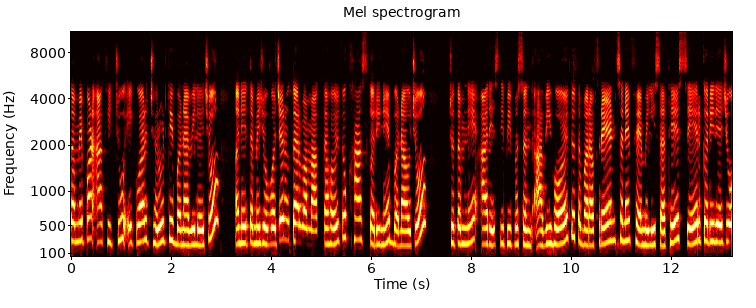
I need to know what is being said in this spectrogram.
તમે પણ આ ખીચું એકવાર જરૂરથી બનાવી લેજો અને તમે જો વજન ઉતારવા માંગતા હોય તો ખાસ કરીને બનાવજો. જો તમને આ રેસીપી પસંદ આવી હોય તો તમારા ફ્રેન્ડ્સ અને ફેમિલી સાથે શેર કરી દેજો.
